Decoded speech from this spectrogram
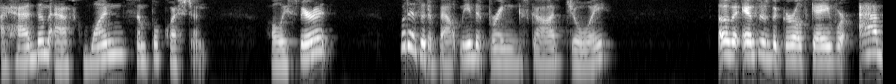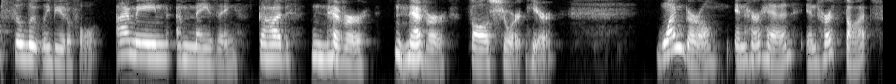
I had them ask one simple question Holy Spirit, what is it about me that brings God joy? Oh, the answers the girls gave were absolutely beautiful. I mean, amazing. God never, never falls short here. One girl in her head, in her thoughts,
